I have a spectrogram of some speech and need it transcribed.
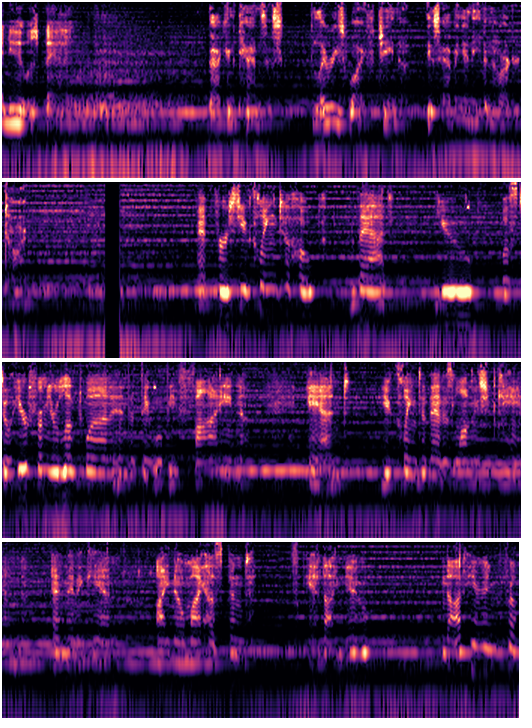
I knew it was bad. Back in Kansas, Larry's wife, Gina, is having an even harder time. At first, you cling to hope that you will still hear from your loved one and that they will be fine. And you cling to that as long as you can. And then again, I know my husband, and I knew not hearing from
